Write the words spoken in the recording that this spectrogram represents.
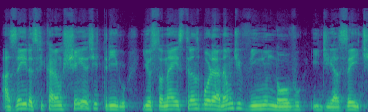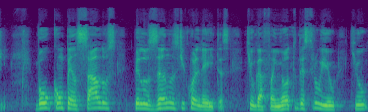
As eiras ficarão cheias de trigo, e os tonéis transbordarão de vinho novo e de azeite. Vou compensá-los pelos anos de colheitas que o gafanhoto destruiu, que o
